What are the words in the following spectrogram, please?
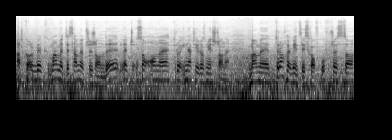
Aczkolwiek mamy te same przyrządy, lecz są one trochę inaczej rozmieszczone. Mamy trochę więcej schowków, przez co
